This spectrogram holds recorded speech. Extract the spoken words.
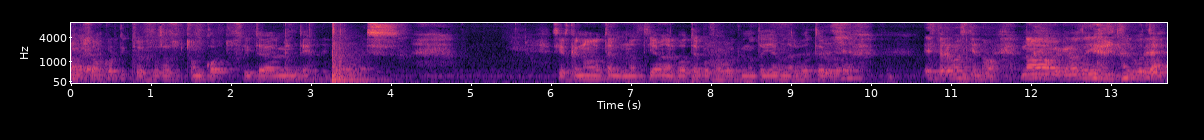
una son, cortitos, o sea, son cortos literalmente. Literalmente. Si es que no te, no te llevan al bote, por favor, que no te lleven al bote, bro. Esperemos que no. No, güey, que no te lleven al bote. Mira,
